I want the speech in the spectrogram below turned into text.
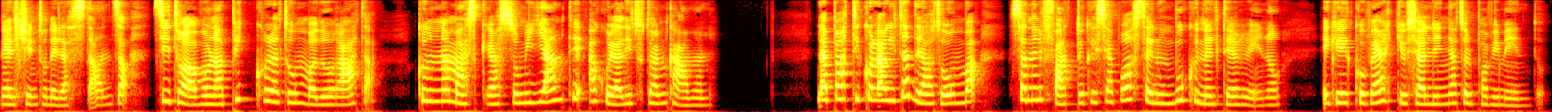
Nel centro della stanza si trova una piccola tomba dorata con una maschera somigliante a quella di Tutankhamon. La particolarità della tomba sta nel fatto che sia posta in un buco nel terreno e che il coperchio sia allegnato al pavimento,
